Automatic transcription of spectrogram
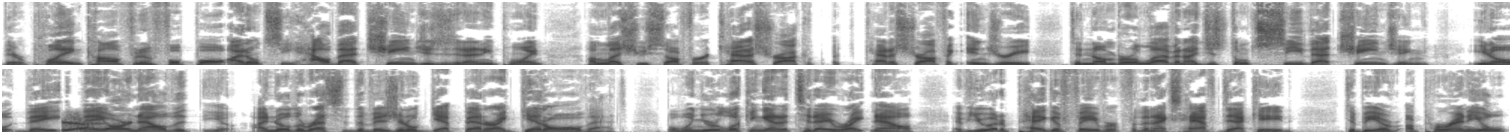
They're playing confident football. I don't see how that changes at any point unless you suffer a catastrophic catastrophic injury to number eleven. I just don't see that changing. You know, they Yeah. they are now that you know. I know the rest of the division will get better. I get all that. But But when you're looking at it today, right now, if you had a peg a favorite for the next half decade to be a, a perennial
